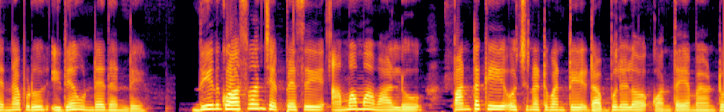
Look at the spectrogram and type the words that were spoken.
చిన్నప్పుడు ఇదే ఉండేదండి. దీనికోసం అని చెప్పేసి అమ్మమ్మ వాళ్ళు పంటకి వచ్చినటువంటి డబ్బులలో కొంత అమౌంట్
